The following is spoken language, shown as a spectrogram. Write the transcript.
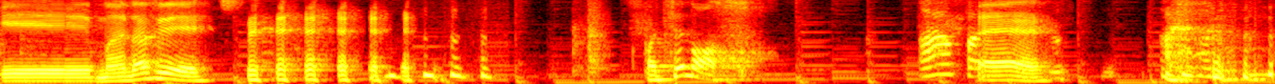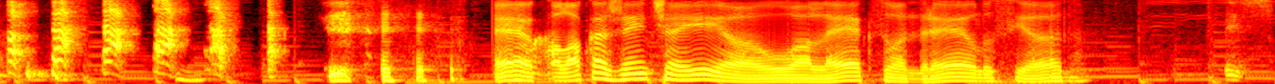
e manda ver. Pode ser nosso. Ah, pode É. É, coloca a gente aí, ó. O Alex, o André, o Luciano. Isso.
